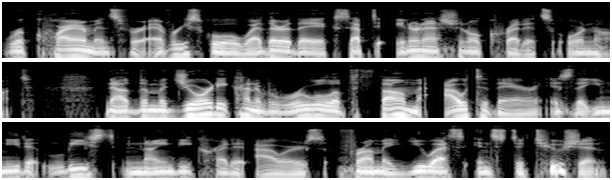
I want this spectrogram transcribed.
requirements for every school, whether they accept international credits or not. Now, the majority kind of rule of thumb out there is that you need at least 90 credit hours from a US institution.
